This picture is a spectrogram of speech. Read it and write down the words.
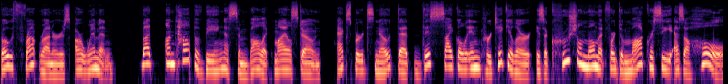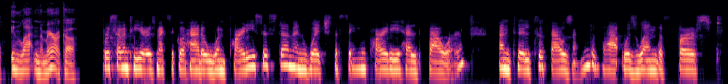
both frontrunners are women. But on top of being a symbolic milestone, experts note that this cycle in particular is a crucial moment for democracy as a whole in Latin America. For 70 years, Mexico had a one party system in which the same party held power until 2000. That was when the first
